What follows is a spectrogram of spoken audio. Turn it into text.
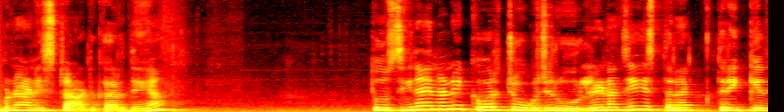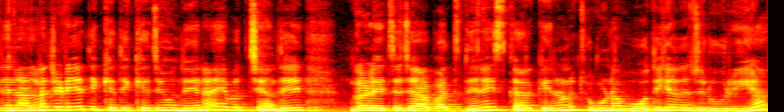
ਬਣਾਉਣੀ ਸਟਾਰਟ ਕਰਦੇ ਹਾਂ। ਤੁਸੀਂ ਨਾ ਇਹਨਾਂ ਨੂੰ ਇੱਕ ਵਾਰ ਚੁਗ ਜ਼ਰੂਰ ਲੈਣਾ ਜੀ। ਇਸ ਤਰ੍ਹਾਂ ਤਰੀਕੇ ਦੇ ਨਾਲ ਨਾ ਜਿਹੜੇ ਇਹ ਤਿੱਖੇ ਤਿੱਖੇ ਜਿਹੇ ਹੁੰਦੇ ਆ ਨਾ, ਇਹ ਬੱਚਿਆਂ ਦੇ ਗਲੇ 'ਚ ਜਾ ਵੱਜਦੇ ਨੇ। ਇਸ ਕਰਕੇ ਇਹਨਾਂ ਨੂੰ ਚੁਗਣਾ ਬਹੁਤ ਹੀ ਜ਼ਿਆਦਾ ਜ਼ਰੂਰੀ ਆ।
